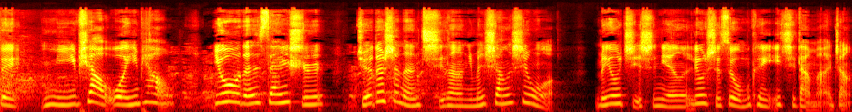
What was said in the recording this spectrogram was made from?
对你一票我一票，有我的三十，绝对是能齐的。你们相信我，没有几十年了，六十岁我们可以一起打麻将，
